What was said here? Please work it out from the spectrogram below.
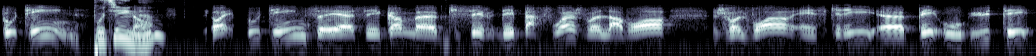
Poutine. Poutine, hein? Oui, Poutine, c'est, euh, comme, euh, puis c'est des, parfois, je vais l'avoir, je vais le voir inscrit euh, P-O-U-T-E-E-N,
